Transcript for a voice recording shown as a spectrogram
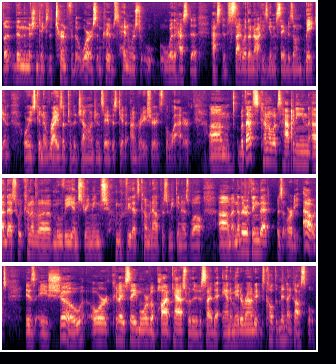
but then the mission takes a turn for the worse, and Chris Hemsworth whether has to has to decide whether or not he's going to save his own bacon or he's going to rise up to the challenge and save this kid. I'm pretty sure it's the latter. Um, but that's kind of what's happening. Uh, that's what kind of a movie and streaming show movie that's coming out this weekend as well. Um, another thing that is already out is a show, or could I say more of a podcast where they decide to animate around it. It's called The Midnight Gospel.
